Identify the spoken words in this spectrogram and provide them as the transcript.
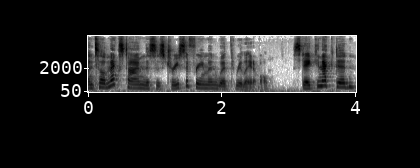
Until next time, this is Teresa Freeman with Relatable. Stay connected.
